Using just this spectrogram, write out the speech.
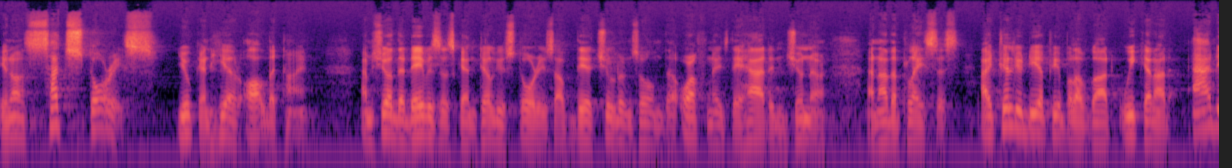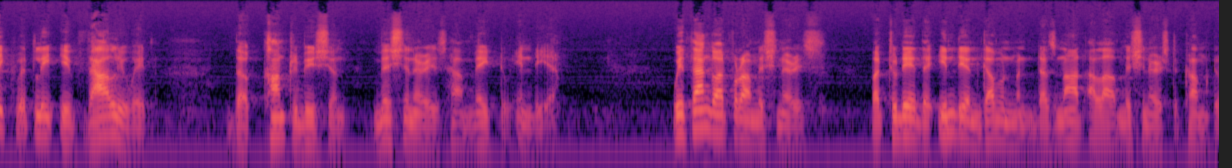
You know, such stories you can hear all the time. I'm sure the Davises can tell you stories of their children's home, the orphanage they had in Juneer and other places. I tell you, dear people of God, we cannot adequately evaluate the contribution missionaries have made to India. We thank God for our missionaries, but today the Indian government does not allow missionaries to come to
